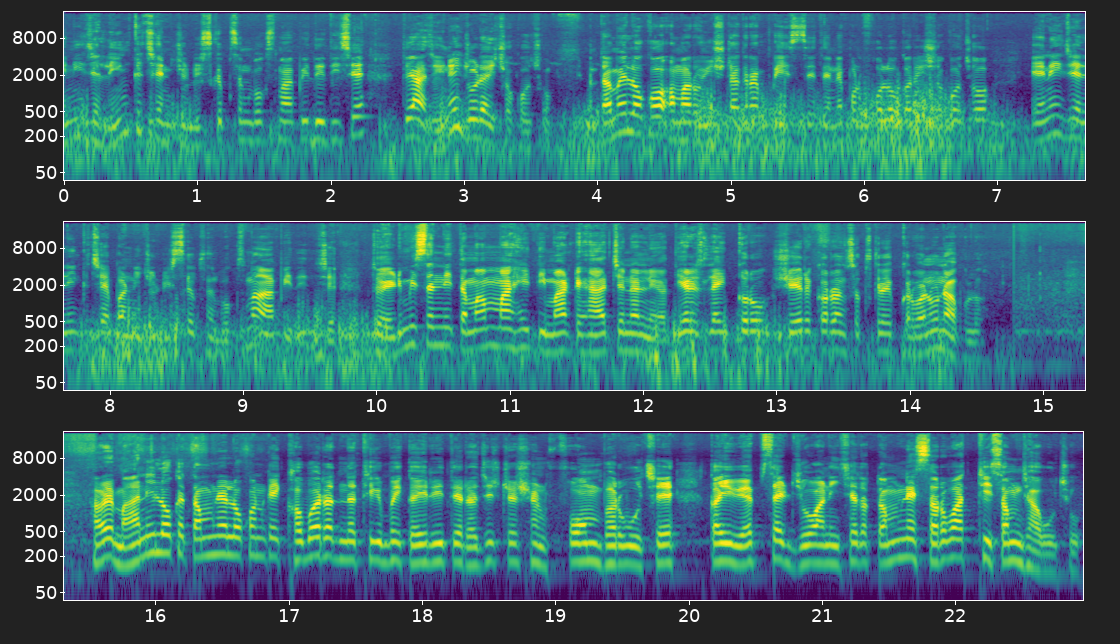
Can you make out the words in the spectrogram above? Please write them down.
એની જે લિંક છે નીચે ડિસ્ક્રિપ્શન બોક્સમાં આપી દીધી છે, ત્યાં જઈને જોડાઈ શકો છો. તમે લોકો અમારું ઇન્સ્ટાગ્રામ પેજ છે, તેને પણ ફોલો કરી શકો છો. એની જે લિંક છે પણ નીચે ડિસ્ક્રિપ્શન બોક્સમાં આપી દીધી છે. તો એડમિશનની તમામ માહિતી માટે આ ચેનલને અત્યારે જ લાઈક કરો શેર કરો અને સબસ્ક્રાઈબ કરવાનું ના ભૂલો. હવે માની લો કે તમને લોકોને કંઈ ખબર જ નથી કે ભાઈ કઈ રીતે રજિસ્ટ્રેશન ફોર્મ ભરવું છે, કઈ વેબસાઇટ જોવાની છે, તો તમને શરૂઆતથી સમજાવું છું.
